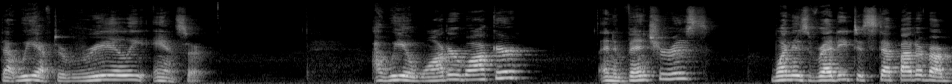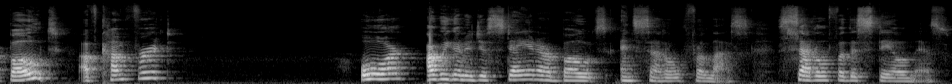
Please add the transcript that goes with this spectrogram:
that we have to really answer Are we a water walker, an adventurous, one is ready to step out of our boat of comfort? Or are we going to just stay in our boats and settle for less? Settle for the stillness?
